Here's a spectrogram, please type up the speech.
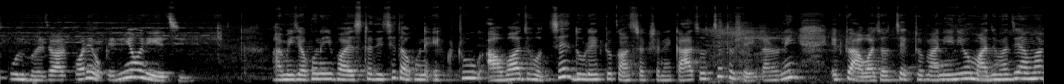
স্কুল হয়ে যাওয়ার পরে ওকে নিয়েও নিয়েছি। আমি যখন এই ভয়েসটা দিচ্ছি, তখন একটু আওয়াজ হচ্ছে, দূরে একটু কনস্ট্রাকশনের কাজ হচ্ছে, তো সেই কারণেই একটু আওয়াজ হচ্ছে, একটু মানিয়ে নিও। মাঝে মাঝে আমার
